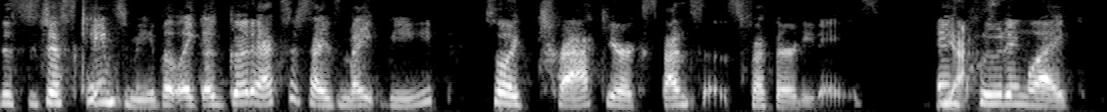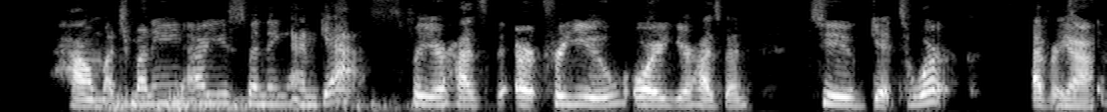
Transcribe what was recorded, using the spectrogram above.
this just came to me, but like a good exercise might be to like track your expenses for 30 days, including yes. like how much money are you spending on gas for your husband or for you or your husband to get to work every yeah. day?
